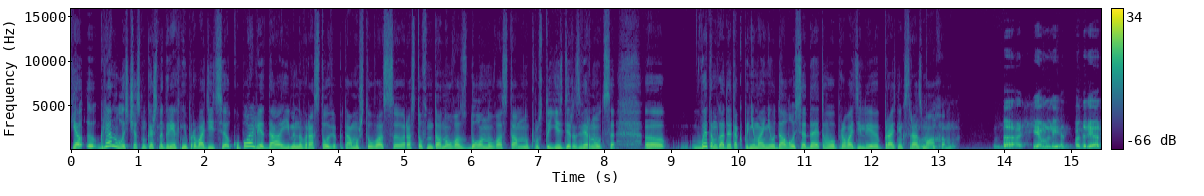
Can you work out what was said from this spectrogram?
Я э, глянула сейчас, ну, конечно, грех не проводить э, купали, да, именно в Ростове, потому что у вас э, Ростов-на-Дону, у вас Дон, у вас там, ну, просто езди развернуться. В этом году, я так понимаю, не удалось, а до этого вы проводили праздник с размахом. Да, семь лет подряд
